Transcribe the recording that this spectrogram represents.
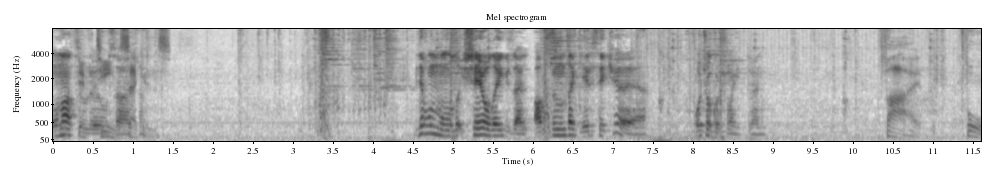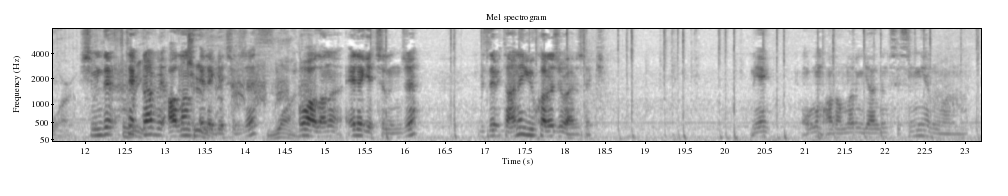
Onu hatırlıyorum 15 sadece. Bir de bunun ola- şey olayı güzel. Attığında geri sekiyor ya. O çok hoşuma gitti benim. Şimdi tekrar bir alan ele geçireceğiz. O alanı ele geçirince bize bir tane yük aracı verecek. Niye? Oğlum adamların geldiğini sesini niye duymadım ben?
